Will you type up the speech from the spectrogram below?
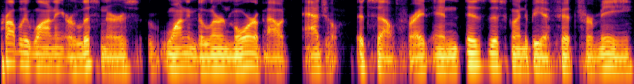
probably wanting, or listeners wanting to learn more about Agile itself, right? And is this going to be a fit for me?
